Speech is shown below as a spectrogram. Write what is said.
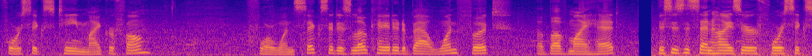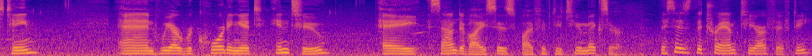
416 microphone. 416. It is located about one foot above my head. This is the Sennheiser 416, and we are recording it into a Sound Devices 552 mixer. This is the Tram TR50,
